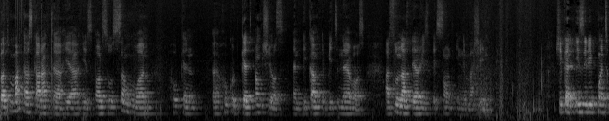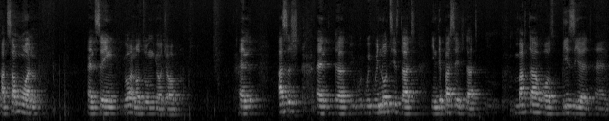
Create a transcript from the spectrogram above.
But Martha's character here is also someone who, can, uh, who could get anxious and become a bit nervous as soon as there is a sound in the machine. She can easily point at someone and saying, "You are not doing your job." And as a, and uh, we, we notice that in the passage that Martha was busy and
